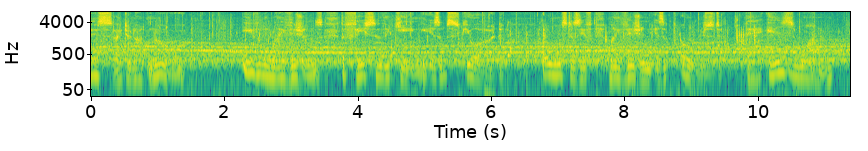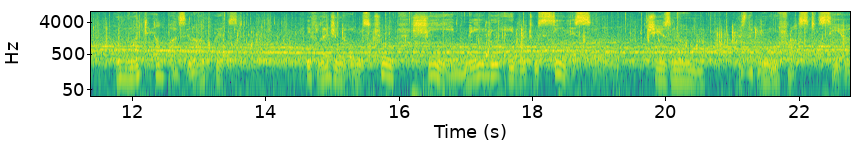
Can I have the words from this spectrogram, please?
This I do not know. Even in my visions, the face of the king is obscured, almost as if my vision is opposed. There is one who might help us in our quest. If legend holds true, she may be able to see this soul. She is known as the Gloomfrost Seer.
